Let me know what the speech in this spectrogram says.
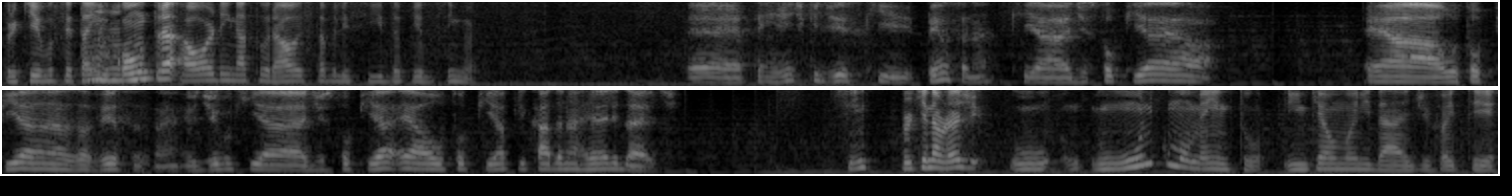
Porque você está indo uhum. contra a ordem natural estabelecida pelo Senhor. É, tem gente que diz que pensa, né, que a distopia é a, é a utopia às avessas, né? Eu digo que a distopia é a utopia aplicada na realidade. Sim, porque na verdade o, o único momento em que a humanidade vai ter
